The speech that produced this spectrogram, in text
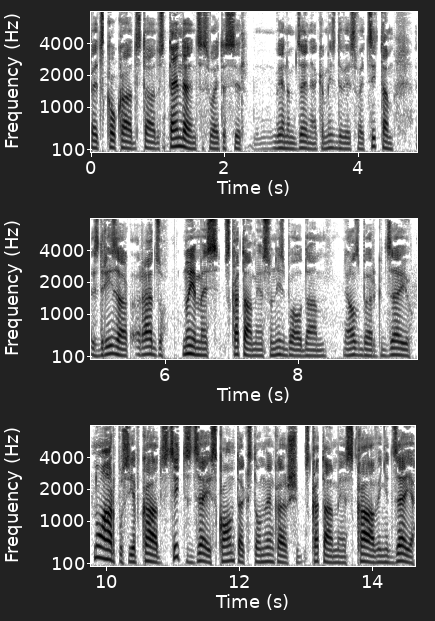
pēc kaut kādas tādas tendences, vai tas ir vienam dziniekam izdevies vai citam. Es drīzāk redzu, nu, ja mēs skatāmies un izbaudām Elsberga dzēju, no nu, ārpus jebkādas citas dzējas konteksta un vienkārši skatāmies, kā viņa dzēja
